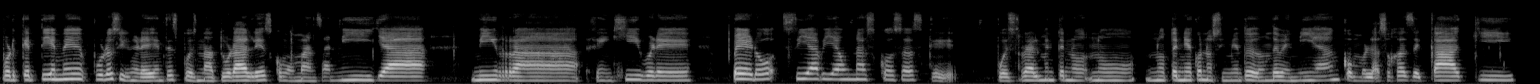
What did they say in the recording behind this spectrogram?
porque tiene puros ingredientes pues naturales como manzanilla, mirra, jengibre, pero sí había unas cosas que pues realmente no, no, no tenía conocimiento de dónde venían, como las hojas de kaki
